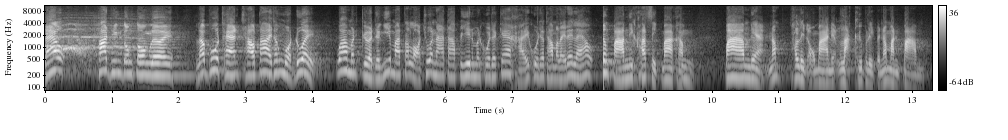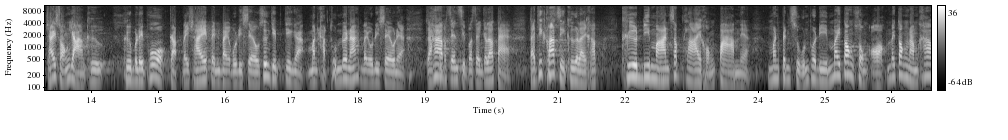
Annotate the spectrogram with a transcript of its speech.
แล้วพาดพิงตรงๆเลย แล้วพูดแทนชาวใต้ทั้งหมดด้วย ว่ามันเกิดอย่างนี้มาตลอดชั่วนาตาปีมันควรจะแก้ไขควรจะทำอะไรได้แล้ว เรื่องปาล์มนี่คลาสสิกมากครับ ปาล์มเนี่ยน้ำผลิตออกมาเนี่ยหลักคือผลิตเป็นน้ำมันปาล์มใช้2อย่างคือคือบริโภคกับไปใช้เป็นไบโอดีเซล ซึ่งจริงๆอะมันขัดทุนด้วยนะไบโอดีเซลเนี่ยจะ5% 10%ก็แล้วแต่ แต่ที่คลาสสิกคืออะไรครับ คือดีมานซัพพลายของปาล์มเนี่ย มันเป็นศูนย์พอดีไม่ต้องส่งออกไม่ต้องนำเข้า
